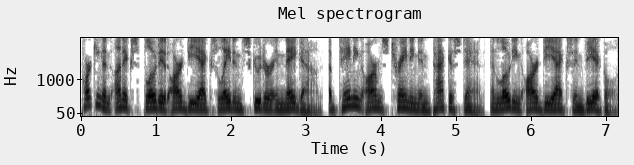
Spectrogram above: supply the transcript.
parking an unexploded RDX-laden scooter in Naigaon, obtaining arms training in Pakistan, and loading RDX in vehicles.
